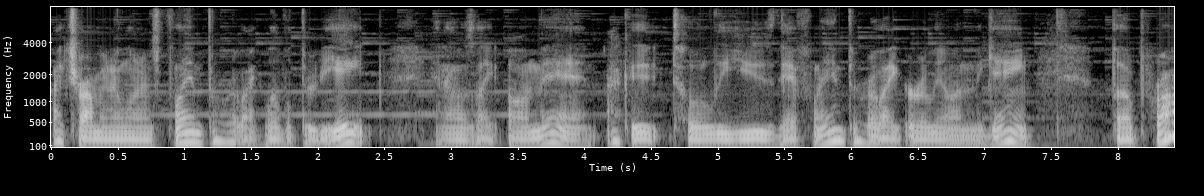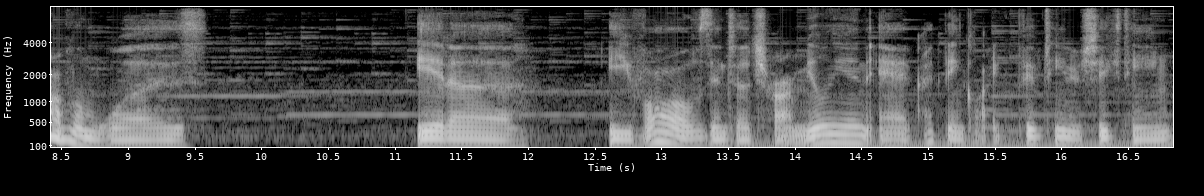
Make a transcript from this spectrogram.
like Charmander learns flamethrower like level 38 and I was like, "Oh man, I could totally use that flamethrower like early on in the game." The problem was it uh evolves into Charmeleon at I think like 15 or 16.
